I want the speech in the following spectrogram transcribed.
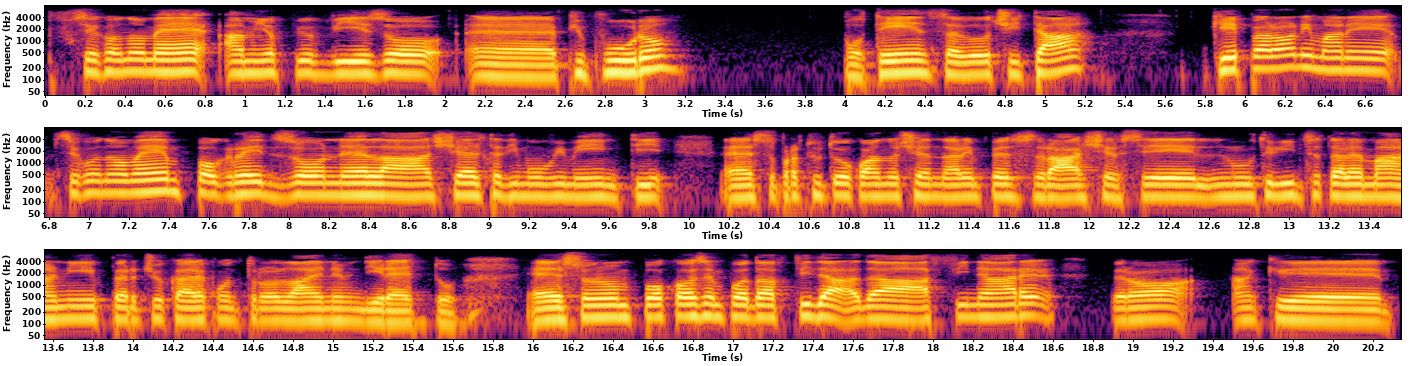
secondo me, a mio più avviso, eh, più puro, potenza, velocità, che però rimane, secondo me, un po' grezzo nella scelta di movimenti, eh, soprattutto quando c'è andare in pass rusher, se l'utilizzo delle mani per giocare contro il line in diretto. Eh, sono un po' cose un po' da, affida- da affinare, però anche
